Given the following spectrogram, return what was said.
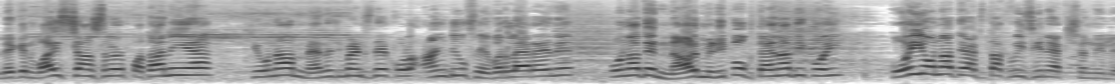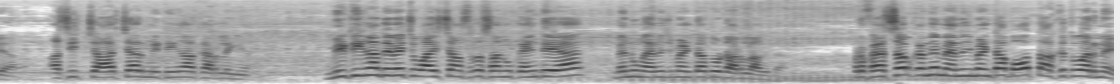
ਲੇਕਿਨ ਵਾਈਸ ਚਾਂਸਲਰ ਪਤਾ ਨਹੀਂ ਹੈ ਕਿ ਉਹਨਾਂ ਮੈਨੇਜਮੈਂਟਸ ਦੇ ਕੋਲ ਅਨਡਿਊ ਫੇਵਰ ਲੈ ਰਹੇ ਨੇ। ਉਹਨਾਂ ਦੇ ਨਾਲ ਮਿਲੀ ਭੁਗਤਾ ਇਹਨਾਂ ਦੀ ਕੋਈ ਕੋਈ ਉਹਨਾਂ ਤੇ ਅੱਜ ਤੱਕ ਵੀਸੀ ਨੇ ਐਕਸ਼ਨ ਨਹੀਂ ਲਿਆ। ਅਸੀਂ ਚਾਰ ਚਾਰ ਮੀਟਿੰਗਾਂ ਕਰ ਲਈਆਂ। ਮੀਟਿੰਗਾਂ ਦੇ ਵਿੱਚ ਵਾਈਸ ਚਾਂਸਲਰ ਸਾਨੂੰ ਕਹਿੰਦੇ ਆ, ਮੈਨੂੰ ਮੈਨੇਜਮੈਂਟਾਂ ਤੋਂ ਡਰ ਲੱਗਦਾ। ਪ੍ਰੋਫੈਸਰ ਸਾਹਿਬ ਕਹਿੰਦੇ, ਮੈਨੇਜਮੈਂਟਾਂ ਬਹੁਤ ਤਾਕਤਵਰ ਨੇ।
